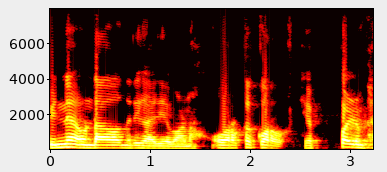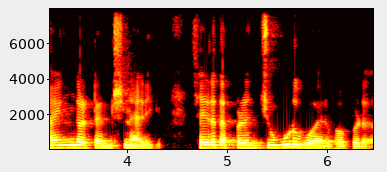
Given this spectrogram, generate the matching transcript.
പിന്നെ ഉണ്ടാകുന്നൊരു കാര്യമാണ് ഉറക്കക്കുറവ്. എപ്പോഴും ഭയങ്കര ടെൻഷനായിരിക്കും ശരീരത്തെ എപ്പോഴും ചൂട് പോയി അനുഭവപ്പെടുക.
